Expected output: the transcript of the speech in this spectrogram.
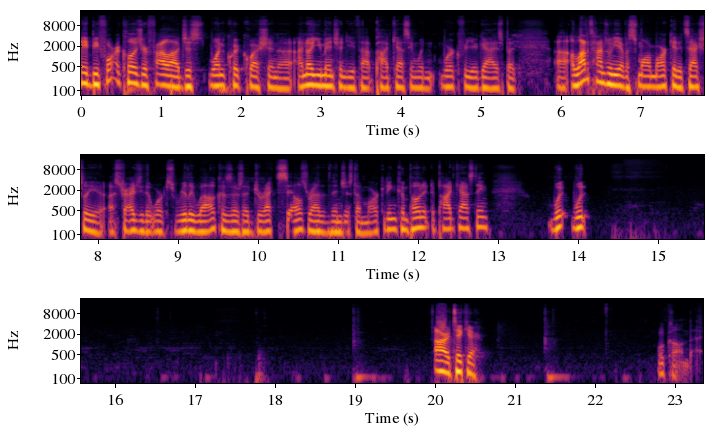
Hey, before I close your file out, just one quick question. Uh, I know you mentioned you thought podcasting wouldn't work for you guys, but uh, a lot of times when you have a small market, it's actually a, strategy that works really well because there's a direct sales rather than just a marketing component to podcasting. What would All right, take care. We'll call him back.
